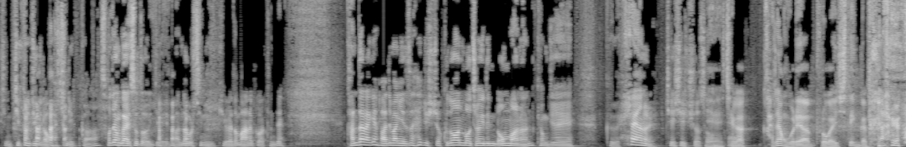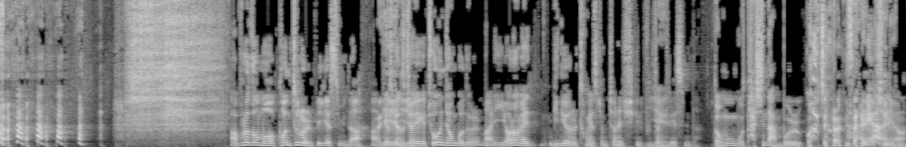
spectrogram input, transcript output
지금 집필 중이라고 하시니까 서점가에서도 이제 만나볼 수 있는 기회가 더 많을 것 같은데 간단하게 마지막 인사 해주시죠. 그동안 뭐 저희들이 너무 많은 경제 그 해안을 제시해 주셔서. 예, 제가 어. 가장 오래 한 프로가 이 시대인가 봐요. 앞으로도 뭐 건투를 빌겠습니다. 아, 계속해서 예, 예. 저희에게 좋은 정보들 많이 여러 미디어를 통해서 좀 전해주시길 부탁드리겠습니다. 예. 너무 뭐 다시는 안볼 것처럼 아니요, 아니요.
